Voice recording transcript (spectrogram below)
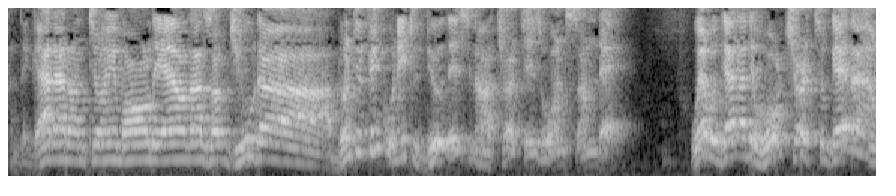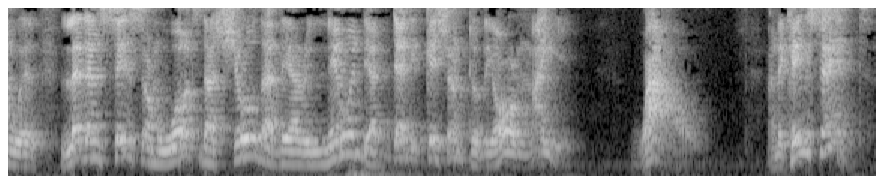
and they gathered unto him all the elders of Judah. Don't you think we need to do this in our churches one Sunday? Where we gather the whole church together and we let them say some words that show that they are renewing their dedication to the Almighty. Wow. And the king sent.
